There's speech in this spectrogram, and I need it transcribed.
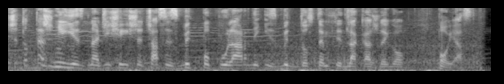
że to też nie jest na dzisiejsze czasy zbyt popularny i zbyt dostępny dla każdego pojazd.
